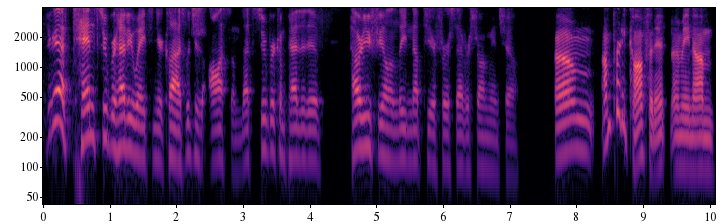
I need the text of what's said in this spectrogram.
you're gonna have ten super heavyweights in your class, which is awesome. That's super competitive. How are you feeling leading up to your first ever strongman show? Um, I'm pretty confident. I mean, I'm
